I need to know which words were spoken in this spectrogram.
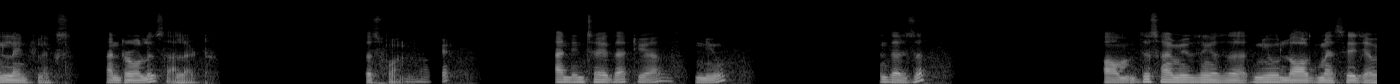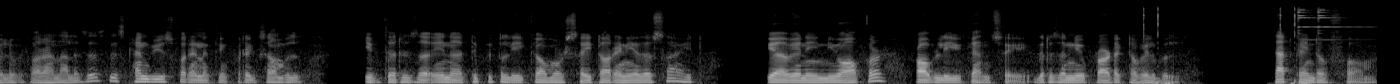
inline flex. And role is alert. This one okay and inside that you have new. And there is a um this i'm using as a new log message available for analysis. This can be used for anything. For example if there is a in a typical e-commerce site or any other site you have any new offer probably you can say there is a new product available. That kind of um,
